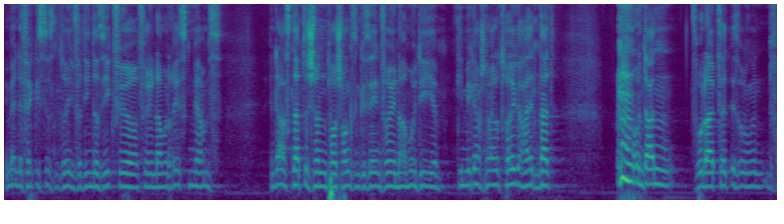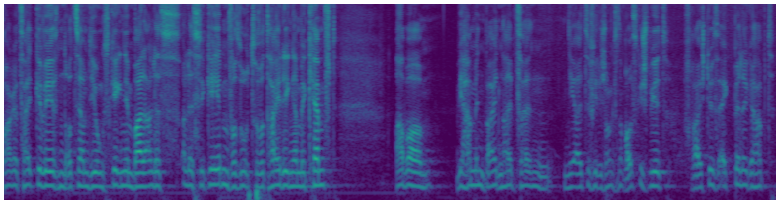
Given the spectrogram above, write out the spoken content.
im Endeffekt ist das natürlich ein verdienter Sieg für, für Dynamo Dresden. Wir haben es in der ersten Halbzeit schon ein paar Chancen gesehen für Dynamo, die, die Mika Schneider toll gehalten hat. Und dann Zweite Halbzeit ist eine Frage Zeit gewesen. Trotzdem haben die Jungs gegen den Ball alles, alles gegeben, versucht zu verteidigen, haben gekämpft. Aber wir haben in beiden Halbzeiten nie allzu viele Chancen rausgespielt, Freistöße, Eckbälle gehabt.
